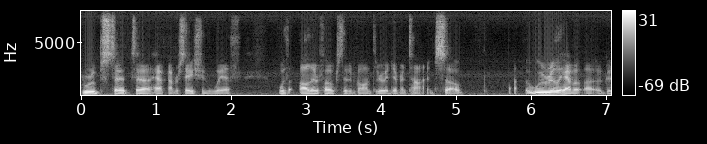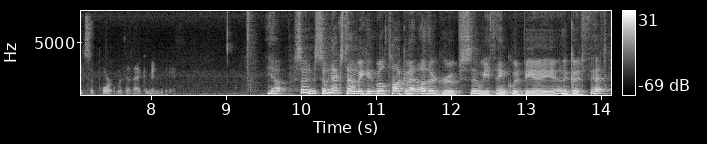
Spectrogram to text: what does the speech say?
groups to, to have conversation with with other folks that have gone through at different times. So uh, we really have a, a good support within that community. Yep. So, so next time we can we'll talk about other groups that we think would be a, a good fit.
